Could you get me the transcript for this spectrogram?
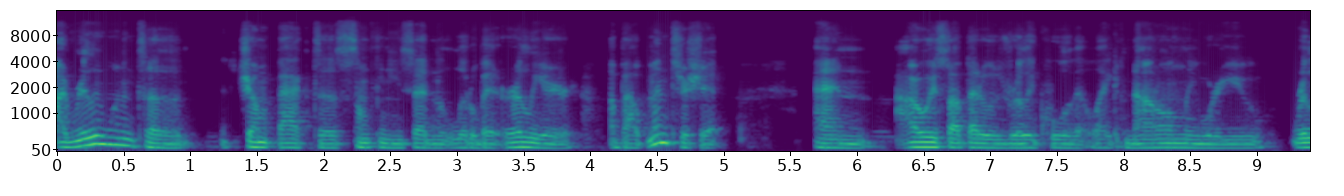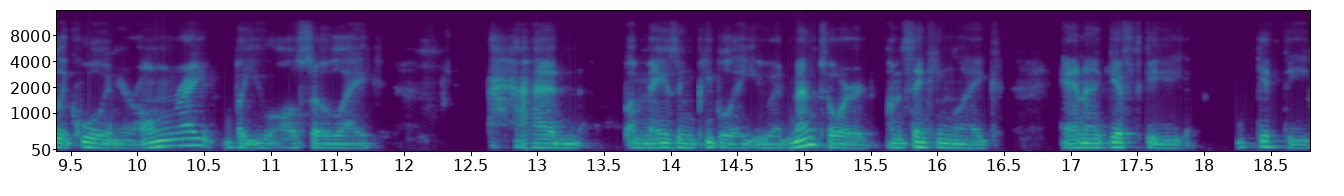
i really wanted to jump back to something you said a little bit earlier about mentorship. And i always thought that it was really cool that like not only were you really cool in your own right but you also like had amazing people that you had mentored. I'm thinking like anna gifty gifty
